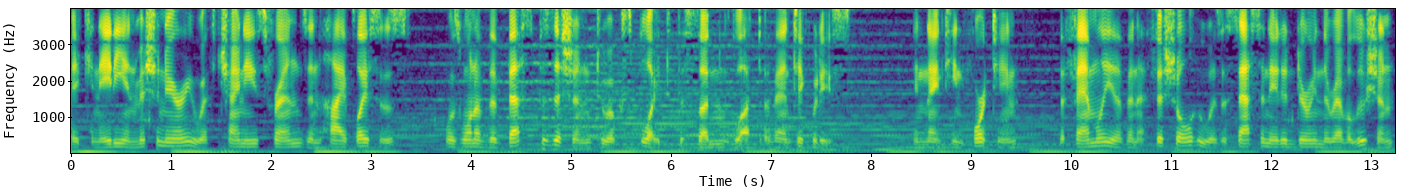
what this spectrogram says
a Canadian missionary with Chinese friends in high places, was one of the best positioned to exploit the sudden glut of antiquities. In 1914, the family of an official who was assassinated during the Revolution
